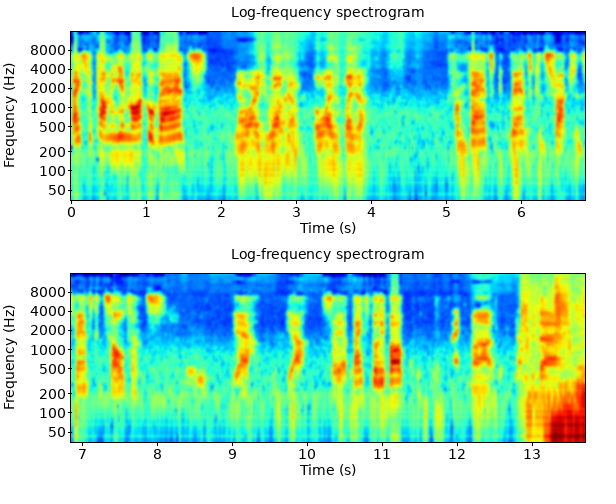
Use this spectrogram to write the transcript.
Thanks for coming in, Michael Vance No worries. You're welcome. Always a pleasure. from Vance Vance Constructions, Vance Consultants. Yeah, yeah. See ya. Thanks, Billy Bob. Thanks, Mark. Have a good day.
